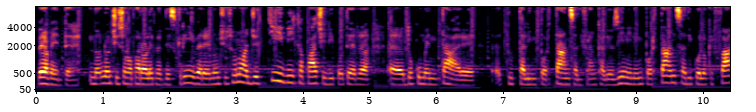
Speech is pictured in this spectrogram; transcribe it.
veramente no, non ci sono parole per descrivere, non ci sono aggettivi capaci di poter eh, documentare eh, tutta l'importanza di Franca Leosini, l'importanza di quello che fa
